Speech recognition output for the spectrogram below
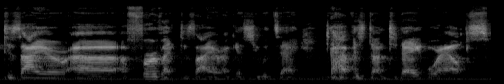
desire, uh, a fervent desire, I guess you would say, to have this done today or else.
